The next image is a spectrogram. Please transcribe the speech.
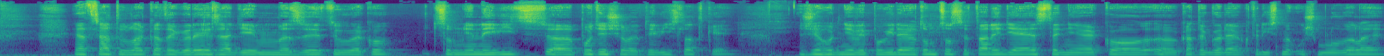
Já třeba tuhle kategorii řadím mezi tu, jako, co mě nejvíc potěšily ty výsledky že hodně vypovídají o tom, co se tady děje, stejně jako kategorie, o které jsme už mluvili,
